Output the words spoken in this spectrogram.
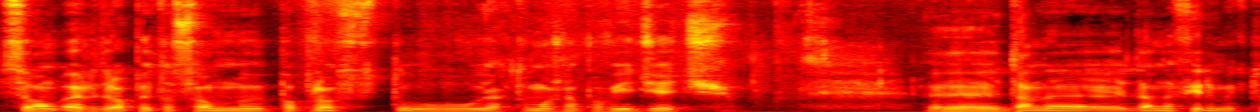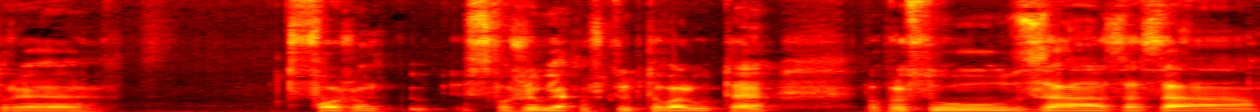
Są airdropy, to są po prostu, jak to można powiedzieć, y, dane, dane firmy, które tworzą, stworzyły jakąś kryptowalutę, po prostu za, za, za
